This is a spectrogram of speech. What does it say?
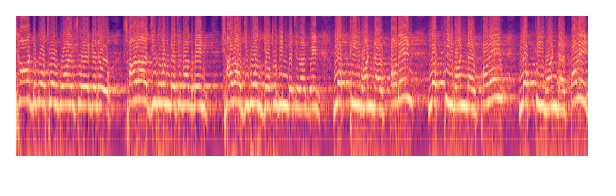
ষাট বছর বয়স হয়ে গেলেও সারা জীবন বেঁচে থাকবেন, সারা জীবন যতদিন বেঁচে থাকবেন, লক্ষ্মীর ভান্ডার পাবেন, লক্ষ্মীর ভান্ডার পাবেন, লক্ষ্মীর ভান্ডার পাবেন।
